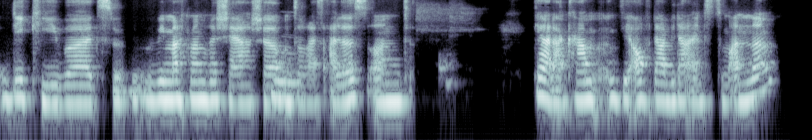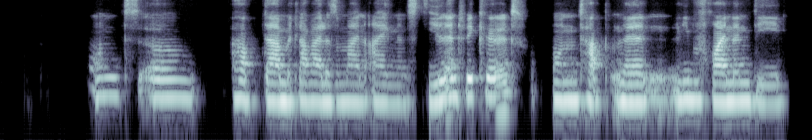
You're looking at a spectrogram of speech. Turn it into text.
die Keywords, wie macht man Recherche mhm. und sowas alles. Und ja, da kam irgendwie auch da wieder eins zum anderen. Und äh, habe da mittlerweile so meinen eigenen Stil entwickelt und habe eine liebe Freundin, die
